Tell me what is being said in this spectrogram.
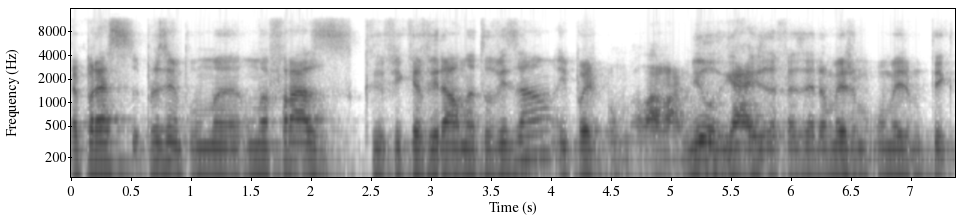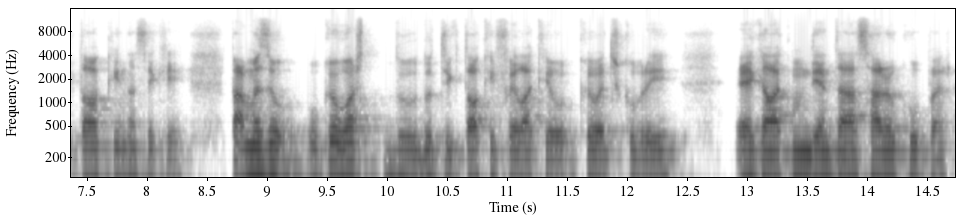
é- aparece, por exemplo, uma, uma frase que fica viral na televisão e depois, pum, lá vai mil gajos a fazer o mesmo, o mesmo TikTok e não sei o quê. Pá, mas eu, o que eu gosto do, do TikTok, e foi lá que eu, que eu a descobri, é aquela comediante, a Sarah Cooper,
